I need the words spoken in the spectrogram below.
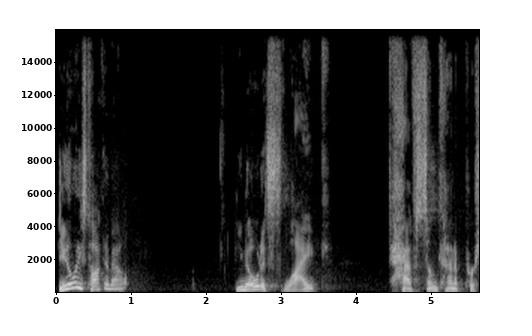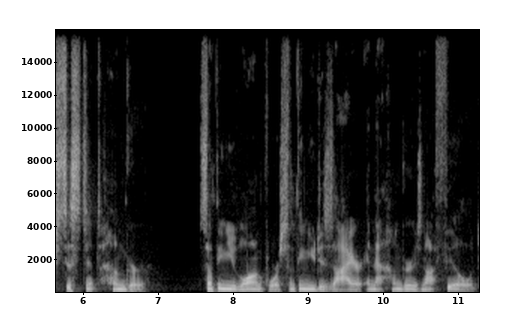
Do you know what he's talking about? Do you know what it's like to have some kind of persistent hunger, something you long for, something you desire, and that hunger is not filled?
